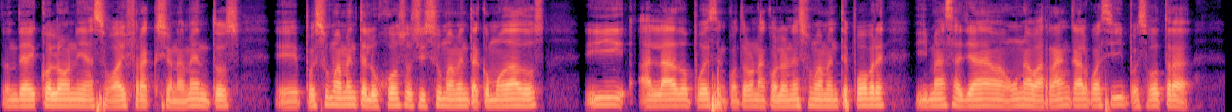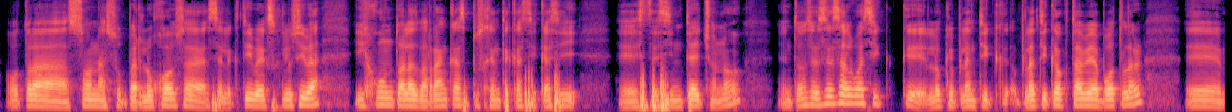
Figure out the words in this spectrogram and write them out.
donde hay colonias o hay fraccionamientos eh, pues sumamente lujosos y sumamente acomodados y al lado puedes encontrar una colonia sumamente pobre y más allá una barranca, algo así, pues otra otra zona súper lujosa, selectiva, exclusiva y junto a las barrancas pues gente casi casi este, sin techo, ¿no? Entonces es algo así que lo que platica, Octavia Butler. Eh,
